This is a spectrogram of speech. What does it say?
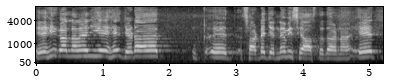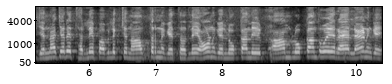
ਇਹੀ ਗੱਲ ਆ ਨਾ ਜੀ ਇਹ ਜਿਹੜਾ ਇਹ ਸਾਡੇ ਜਿੰਨੇ ਵੀ ਸਿਆਸਤਦਾਨ ਆ ਇਹ ਜਿੰਨਾ ਚਿਰ ਇਹ ਥੱਲੇ ਪਬਲਿਕ ਚ ਨਾ ਉਤਰਨਗੇ ਥੱਲੇ ਆਉਣਗੇ ਲੋਕਾਂ ਦੇ ਆਮ ਲੋਕਾਂ ਤੋਂ ਇਹ ਰਹਿ ਲੈਣਗੇ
